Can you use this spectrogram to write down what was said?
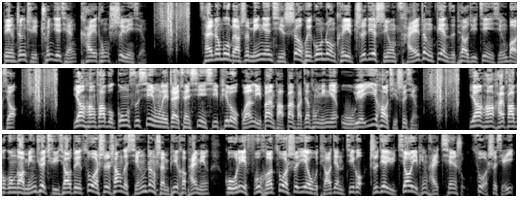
并争取春节前开通试运行。财政部表示，明年起社会公众可以直接使用财政电子票据进行报销。央行发布《公司信用类债券信息披露管理办法》，办法将从明年五月一号起施行。央行还发布公告，明确取消对做市商的行政审批和排名，鼓励符合做市业务条件的机构直接与交易平台签署做市协议。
